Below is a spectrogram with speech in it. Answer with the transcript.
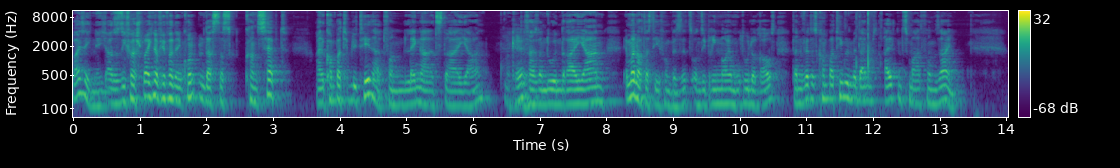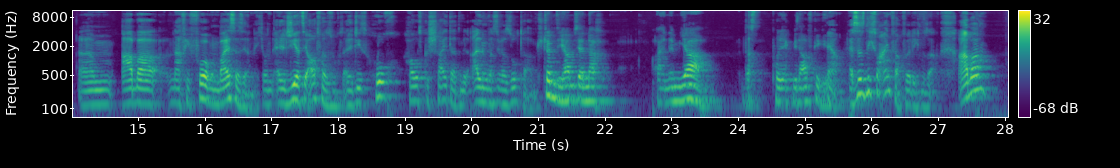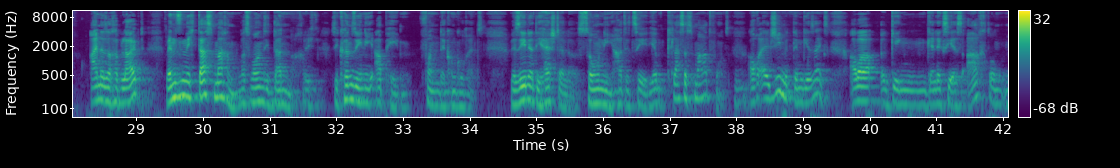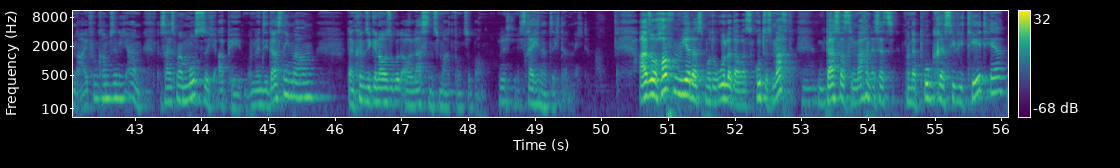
Weiß ich nicht. Also sie versprechen auf jeden Fall den Kunden, dass das Konzept eine Kompatibilität hat von länger als drei Jahren. Okay. Das heißt, wenn du in drei Jahren immer noch das Telefon besitzt und sie bringen neue Module raus, dann wird es kompatibel mit deinem alten Smartphone sein. Ähm, aber nach wie vor, man weiß das ja nicht. Und LG hat sie auch versucht. LG ist hochhaus gescheitert mit allem, was sie versucht haben. Stimmt, die haben es ja nach einem Jahr das Projekt wieder aufgegeben. Ja, es ist nicht so einfach, würde ich nur sagen. Aber eine Sache bleibt, wenn sie nicht das machen, was wollen sie dann machen? Richtig. Sie können sich nicht abheben von der Konkurrenz. Wir sehen ja die Hersteller, Sony, HTC, die haben klasse Smartphones. Auch LG mit dem G6. Aber gegen Galaxy S8 und ein iPhone kommen sie nicht an. Das heißt, man muss sich abheben. Und wenn sie das nicht machen, dann können sie genauso gut auch lassen, Smartphone zu bauen. Richtig. Es rechnet sich dann nicht. Also hoffen wir, dass Motorola da was Gutes macht. Das, was sie machen, ist jetzt von der Progressivität her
